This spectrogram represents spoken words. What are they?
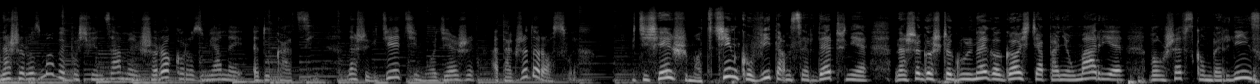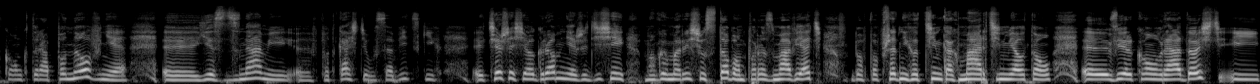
Nasze rozmowy poświęcamy szeroko rozumianej edukacji naszych dzieci, młodzieży, a także dorosłych. W dzisiejszym odcinku witam serdecznie naszego szczególnego gościa, panią Marię Wąszewską-Berlińską, która ponownie y, jest z nami y, w podcaście u Sawickich. Y, Cieszę się ogromnie, że dzisiaj mogę, Marysiu, z tobą porozmawiać, bo w poprzednich odcinkach Marcin miał tą wielką radość i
